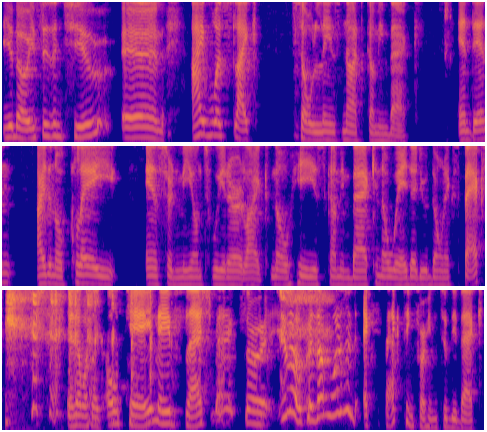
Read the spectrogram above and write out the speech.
you know in season two and i was like so Lin's not coming back. And then i don't know clay answered me on twitter like no he is coming back in a way that you don't expect. And i was like okay maybe flashbacks or you know because i wasn't expecting for him to be back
